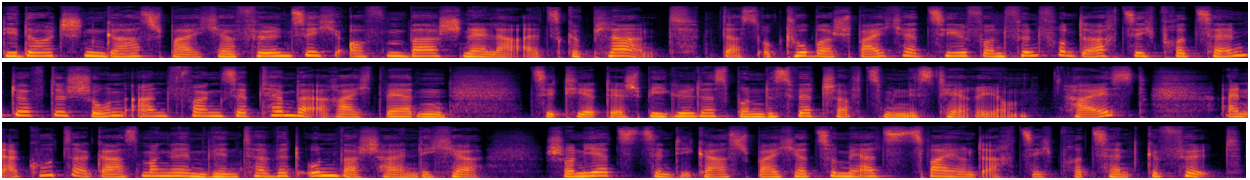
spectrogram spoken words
Die deutschen Gasspeicher füllen sich offenbar schneller als geplant. Das Oktober-Speicherziel von 85 Prozent dürfte schon Anfang September erreicht werden, zitiert der Spiegel das Bundeswirtschaftsministerium. Heißt, ein akuter Gasmangel im Winter wird unwahrscheinlicher. Schon jetzt sind die Gasspeicher zu mehr als 82 Prozent gefüllt.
